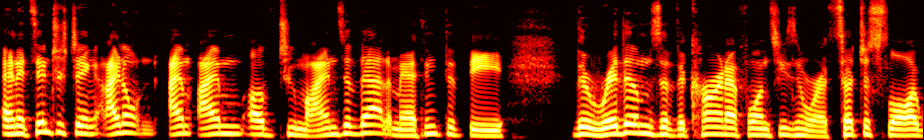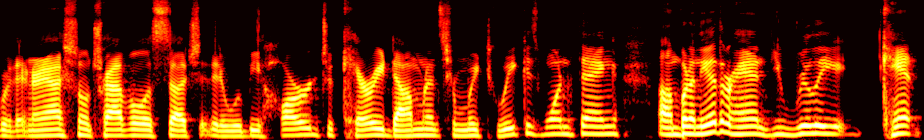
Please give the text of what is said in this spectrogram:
and it's interesting I don't I'm I'm of two minds of that. I mean I think that the the rhythms of the current F1 season, where it's such a slog, where the international travel is such that it would be hard to carry dominance from week to week, is one thing. Um, but on the other hand, you really can't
